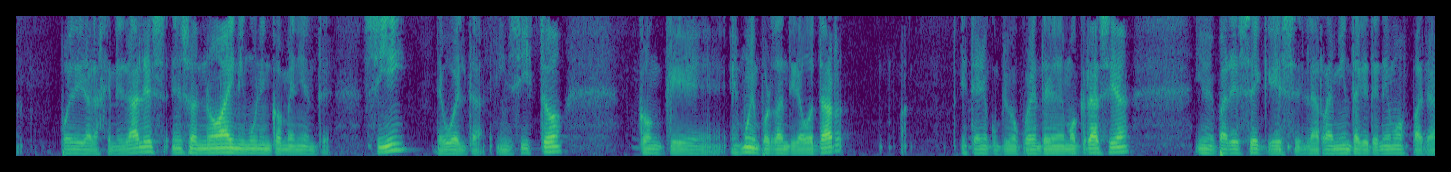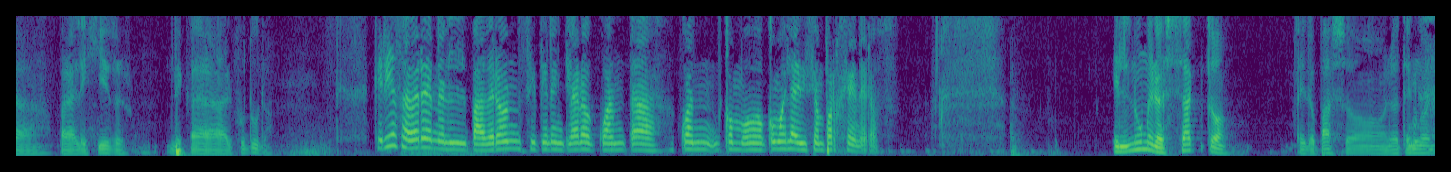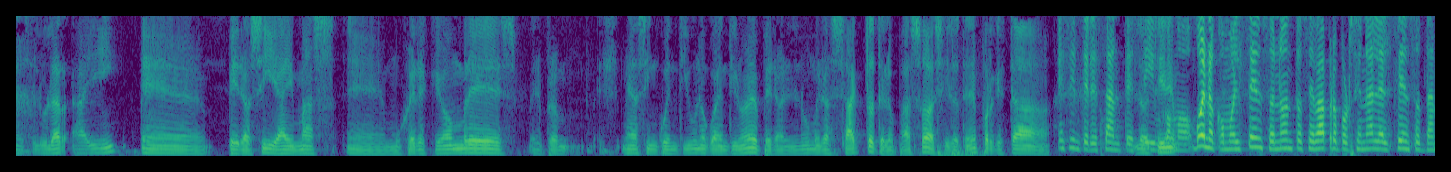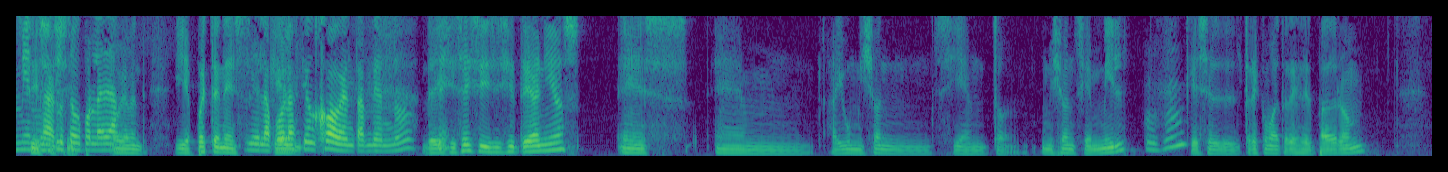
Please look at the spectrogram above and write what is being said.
puede ir a las generales, en eso no hay ningún inconveniente. Sí, de vuelta, insisto, con que es muy importante ir a votar. Este año cumplimos 40 años de democracia y me parece que es la herramienta que tenemos para, para elegir de cara al futuro. Quería saber en el padrón si tienen claro cuánta, cuán- cómo, es la división por géneros. El número exacto, te lo paso, lo tengo en el celular ahí, eh, pero sí, hay más eh, mujeres que hombres, me da 51, 49, pero el número exacto te lo paso, así lo tenés porque está... Es interesante, sí, tiene- como, bueno, como el censo, ¿no? Entonces va proporcional al censo también, Sí, incluso sí, por la edad. Obviamente. Y después tenés... Y de la población joven también, ¿no? De Sí. 16 y 17 años es... em, hay un millón ciento, un millón cien mil, Ujú. que es el 3,3 del padrón,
